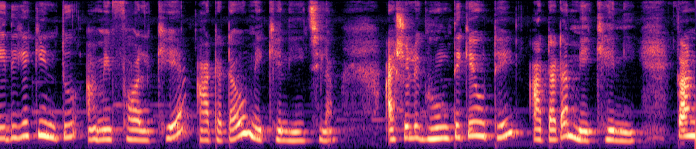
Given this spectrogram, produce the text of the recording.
এইদিকে কিন্তু আমি ফল খেয়ে আটাটাও মেখে নিয়েছিলাম। আসলে ঘুম থেকে উঠেই আটাটা মেখে নিই, কারণ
